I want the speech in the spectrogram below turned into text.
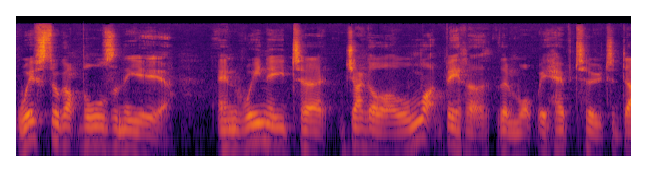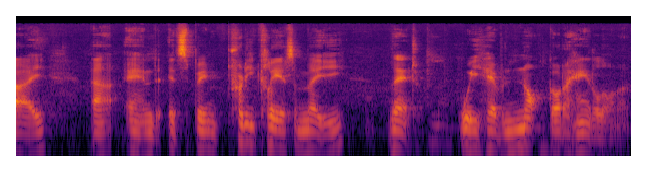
we've still got balls in the air. And we need to juggle a lot better than what we have to today. Uh, and it's been pretty clear to me that we have not got a handle on it.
